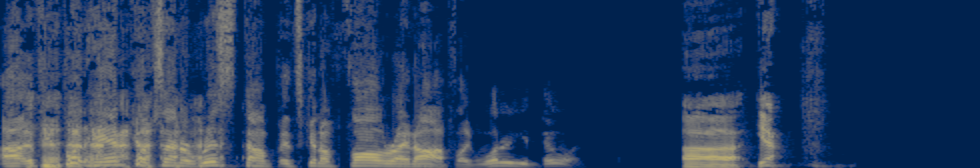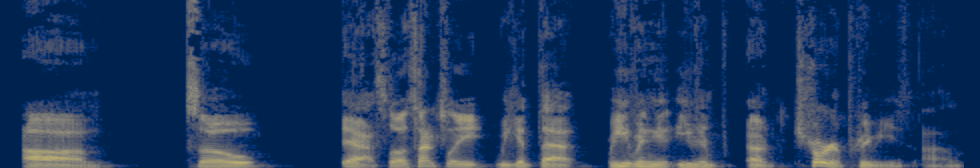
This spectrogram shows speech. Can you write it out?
uh, if you put handcuffs on a wrist stump, it's gonna fall right off. Like, what are you doing? Uh, yeah. Um, so yeah, so essentially we get that. We even even uh, shorter previews on.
